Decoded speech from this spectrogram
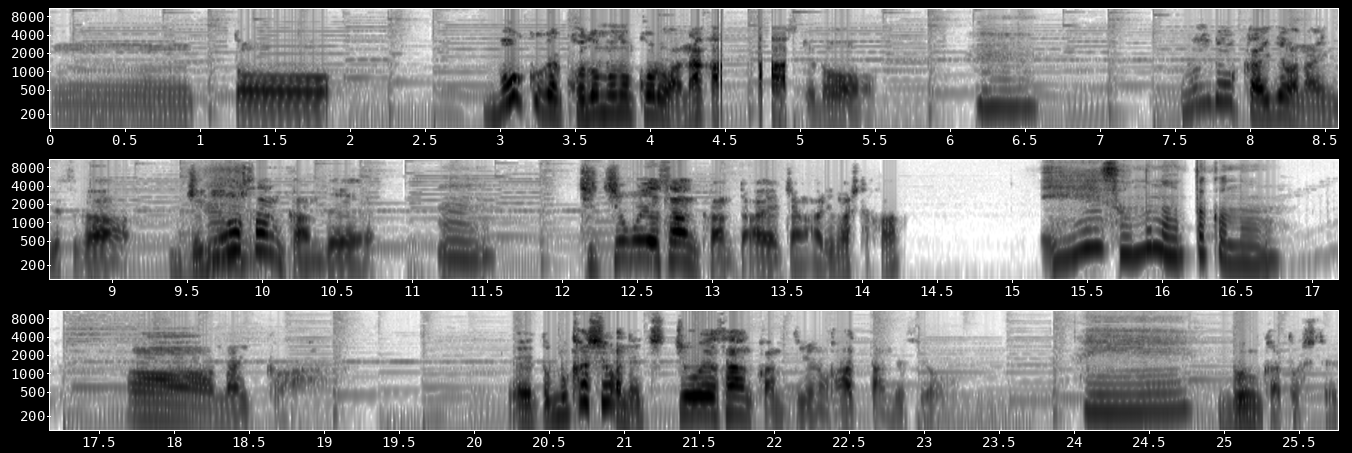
うーんと、僕が子供の頃はなかったんですけど、うん。運動会ではないんですが、授業参観で、うん。父親参観ってあやちゃんありましたか？えー、そんなのあったかな？ああ、ないか。えっ、と、昔はね、父親参観っていうのがあったんですよ。へえ。文化としてね。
